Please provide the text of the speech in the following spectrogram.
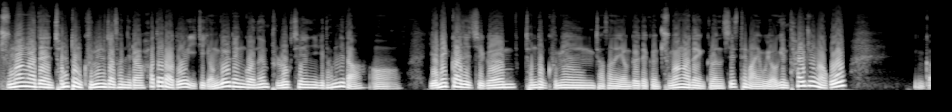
중앙화된 전통 금융자산이라 하더라도 이게 연결된 거는 블록체인이긴 합니다. 어, 얘네까지 지금 전통 금융자산에 연결된 건 중앙화된 그런 시스템 아니고 여긴 탈중하고 그러니까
